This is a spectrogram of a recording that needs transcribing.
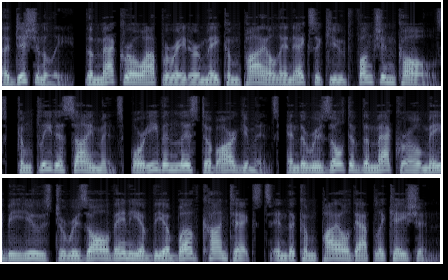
Additionally, the macro operator may compile and execute function calls, complete assignments, or even list of arguments, and the result of the macro may be used to resolve any of the above contexts in the compiled application.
